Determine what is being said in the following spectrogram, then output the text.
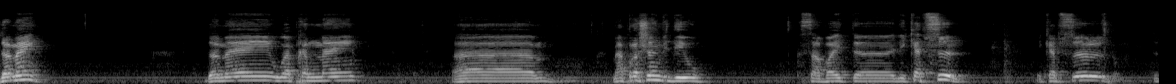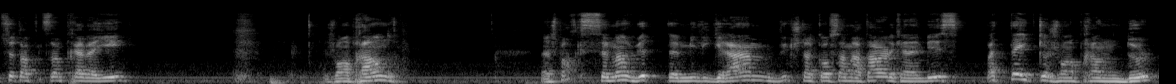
Demain, demain ou après-demain, euh, ma prochaine vidéo, ça va être euh, les capsules. Les capsules, tout de suite en finissant de travailler, je vais en prendre. Euh, je pense que c'est seulement 8 mg. Vu que je suis un consommateur de cannabis, peut-être que je vais en prendre deux.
